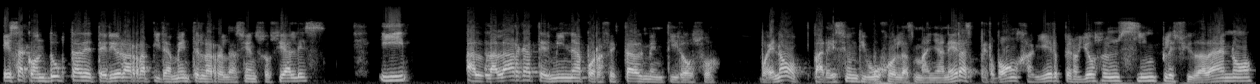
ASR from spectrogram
Esa conducta deteriora rápidamente las relaciones sociales y a la larga termina por afectar al mentiroso. Bueno, parece un dibujo de las mañaneras, perdón Javier, pero yo soy un simple ciudadano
